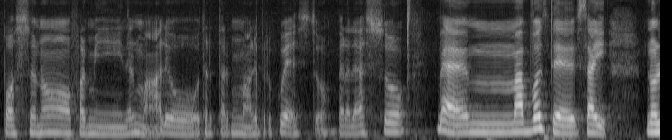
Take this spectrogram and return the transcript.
possano farmi del male o trattarmi male per questo. Per adesso Beh, mm, ma a volte, sai, non,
